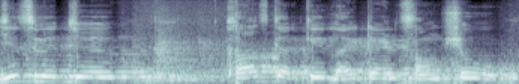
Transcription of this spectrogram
ਜਿਸ ਵਿੱਚ ਖਾਸ ਕਰਕੇ ਲਾਈਟ ਐਂਡ ਸਾਊਂਡ ਸ਼ੋ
